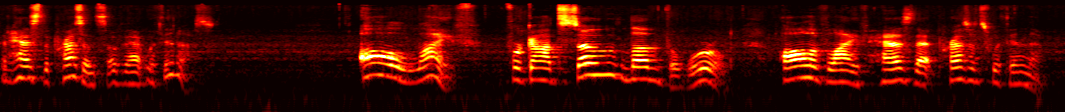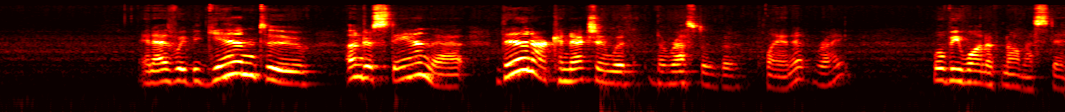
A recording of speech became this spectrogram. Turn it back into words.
that has the presence of that within us. All life, for God so loved the world, all of life has that presence within them. And as we begin to understand that, then our connection with the rest of the planet, right, will be one of namaste.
